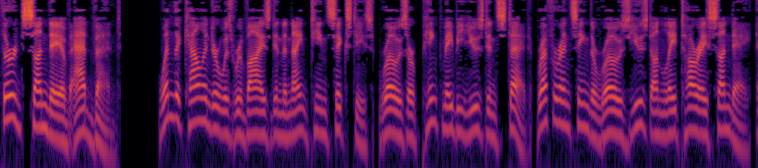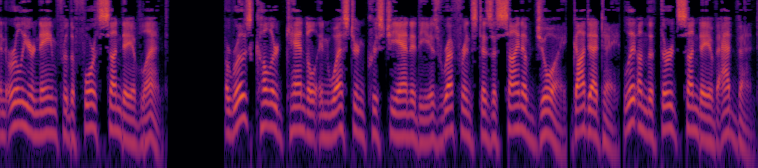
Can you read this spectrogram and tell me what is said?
Third Sunday of Advent. When the calendar was revised in the 1960s, rose or pink may be used instead, referencing the rose used on Laetare Sunday, an earlier name for the fourth Sunday of Lent. A rose-colored candle in Western Christianity is referenced as a sign of joy lit on the third Sunday of Advent.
